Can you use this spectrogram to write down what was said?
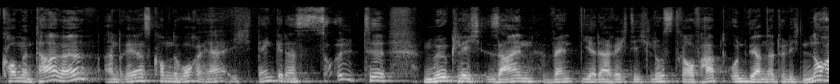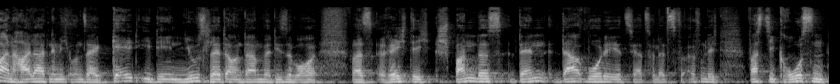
Kommentare. Andreas, kommende Woche, ja, ich denke, das sollte möglich sein, wenn ihr da richtig Lust drauf habt. Und wir haben natürlich noch ein Highlight, nämlich unser Geldideen-Newsletter. Und da haben wir diese Woche was richtig Spannendes, denn da wurde jetzt ja zuletzt veröffentlicht, was die großen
